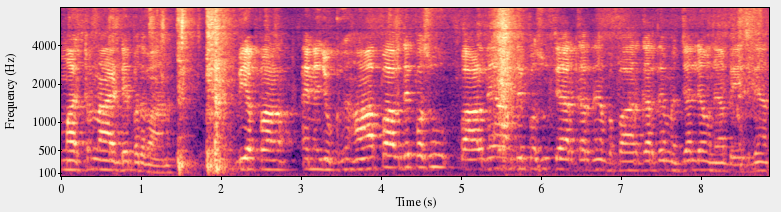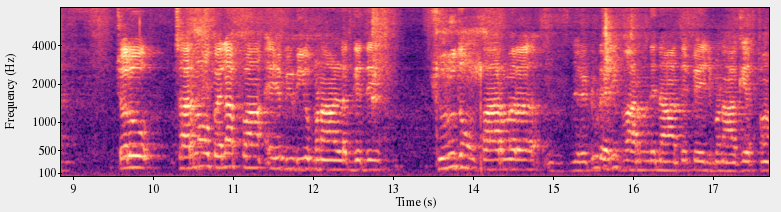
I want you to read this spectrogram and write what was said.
ਮਾਸਟਰ, ਨਾ ਐਡੇ ਪਦਵਾਨ ਵੀ ਆਪਾਂ ਇੰਨੇ ਯੁੱਗ, ਹਾਂ, ਆਪਾਂ ਆਪਦੇ ਪਸ਼ੂ ਪਾਲਦੇ ਆ ਆਪਦੇ ਪਸ਼ੂ ਤਿਆਰ ਕਰਦੇ ਆ ਵਪਾਰ ਕਰਦੇ ਆ ਮੱਝਾਂ ਲਿਆਉਂਦੇ ਆ ਵੇਚਦੇ ਆ ਚਲੋ, ਸਾਰਿਆਂ ਨਾਲੋਂ ਪਹਿਲਾਂ ਆਪਾਂ ਇਹ ਵੀਡੀਓ ਬਣਾਉਣ ਲੱਗੇ ਤੇ ਸ਼ੁਰੂ ਤੋਂ ਫਾਰਮਰ ਰੇਡੂ ਡੈਰੀ ਫਾਰਮ ਦੇ ਨਾਂ ਤੇ ਪੇਜ ਬਣਾ ਕੇ ਆਪਾਂ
